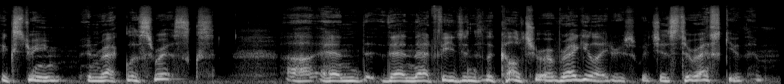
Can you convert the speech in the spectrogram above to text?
extreme and reckless risks. Uh, and then that feeds into the culture of regulators, which is to rescue them.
